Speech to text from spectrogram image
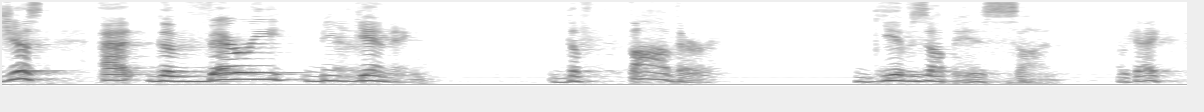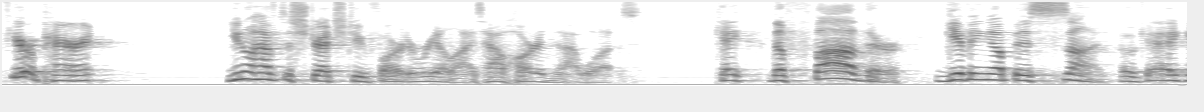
just at the very beginning, the Father gives up his Son. Okay? If you're a parent, you don't have to stretch too far to realize how hard that was. Okay? The Father giving up his son, okay?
